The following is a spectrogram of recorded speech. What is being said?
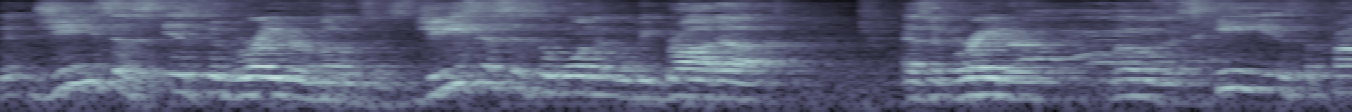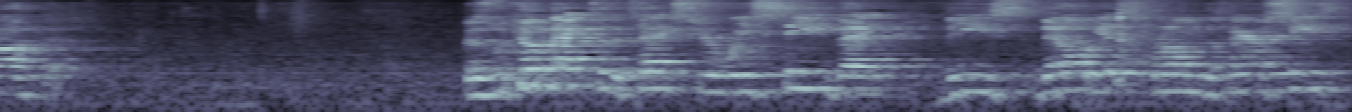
That Jesus is the greater Moses. Jesus is the one that will be brought up as a greater Moses. He is the prophet. But as we come back to the text here, we see that these delegates from the Pharisees,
